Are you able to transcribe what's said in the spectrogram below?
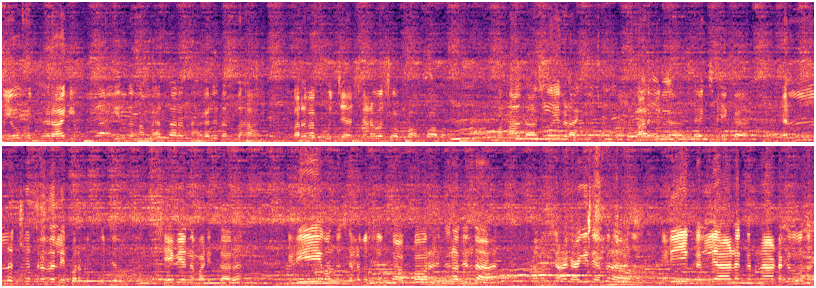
ವಯೋವೃದ್ಧರಾಗಿ ಇಂದು ನಮ್ಮೆಲ್ಲರನ್ನು ಅಗಲಿದಂತಹ ಪರಮ ಪೂಜ್ಯ ಶರಣಬಸವಪ್ಪ ಅಪ್ಪ ಅವರು, ಮಹಾದಾಸೋಹಿಗಳಾಗಿ, ಧಾರ್ಮಿಕ, ಶೈಕ್ಷಣಿಕ ಎಲ್ಲ ಕ್ಷೇತ್ರದಲ್ಲಿ ಪರಮ ಪೂಜ್ಯರು ಸೇವೆಯನ್ನು ಮಾಡಿದ್ದಾರೆ. ಇಡೀ ಒಂದು ಶರಣಬಸವಪ್ಪ ಅಪ್ಪ ಅವರ ನಿಧನದಿಂದ ನಮಗೆ ಹೇಗಾಗಿದೆ ಅಂದ್ರೆ, ಇಡೀ ಕಲ್ಯಾಣ ಕರ್ನಾಟಕದ ಒಂದು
